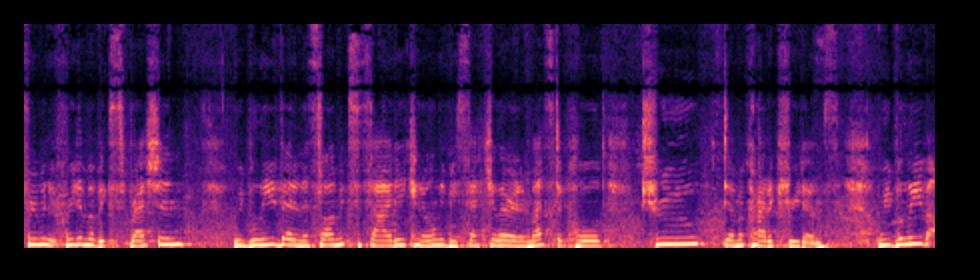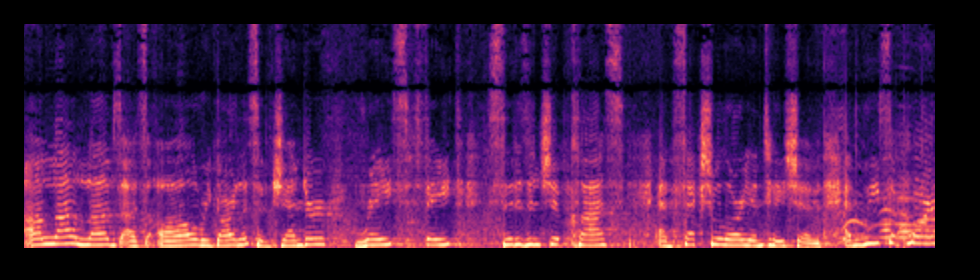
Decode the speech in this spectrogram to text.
freedom of expression. We believe that an Islamic society can only be secular and it must uphold true democratic freedoms. We believe Allah loves us all, regardless of gender, race, faith, citizenship, class, and sexual orientation. And we support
